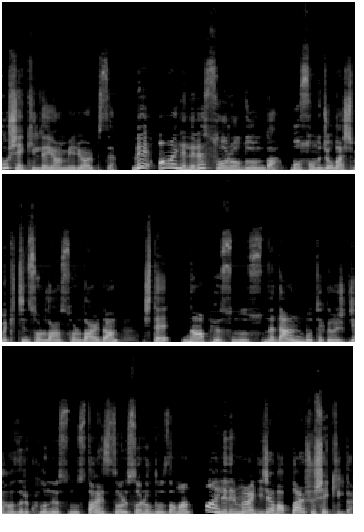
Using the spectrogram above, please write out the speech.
bu şekilde yön veriyor bize. Ve ailelere sorulduğunda bu sonuca ulaşmak için sorulan sorulardan işte ne yapıyorsunuz, neden bu teknolojik cihazları kullanıyorsunuz tarzı soru sorulduğu zaman ailelerin verdiği cevaplar şu şekilde.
